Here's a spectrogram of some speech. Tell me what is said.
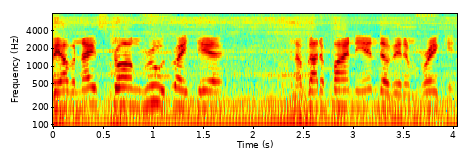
we have a nice strong root right there and I've got to find the end of it and break it.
